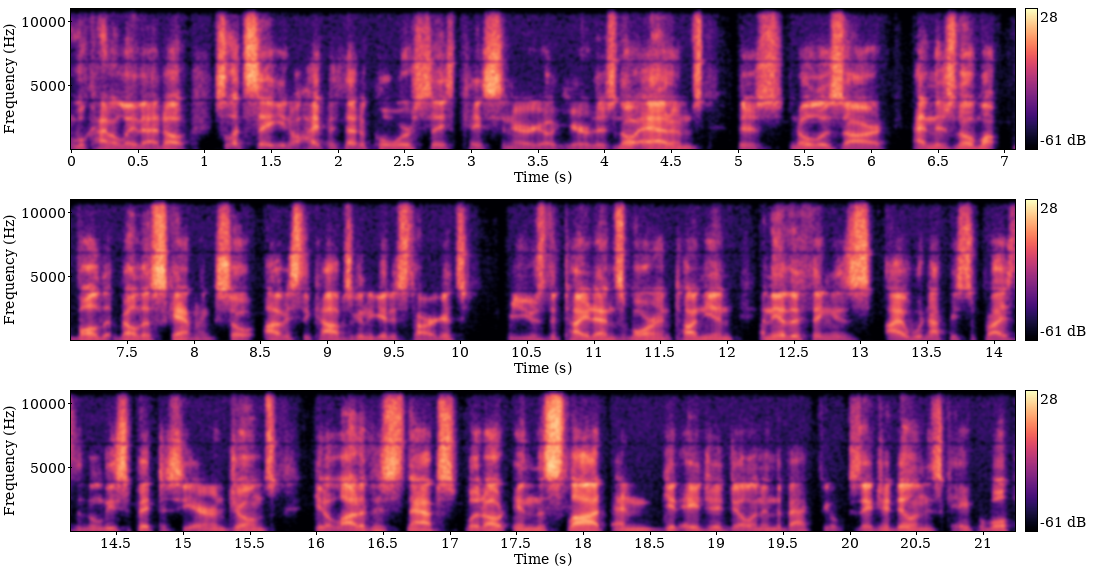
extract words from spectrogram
we'll kind of lay that out. So let's say, you know, hypothetical worst case scenario here. There's no Adams, there's no Lazard, and there's no Valdes-Scantling. So obviously Cobb's going to get his targets. We use the tight ends more in Tonyan. And the other thing is, I would not be surprised in the least bit to see Aaron Jones get a lot of his snaps split out in the slot and get AJ Dillon in the backfield because AJ Dillon is capable.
